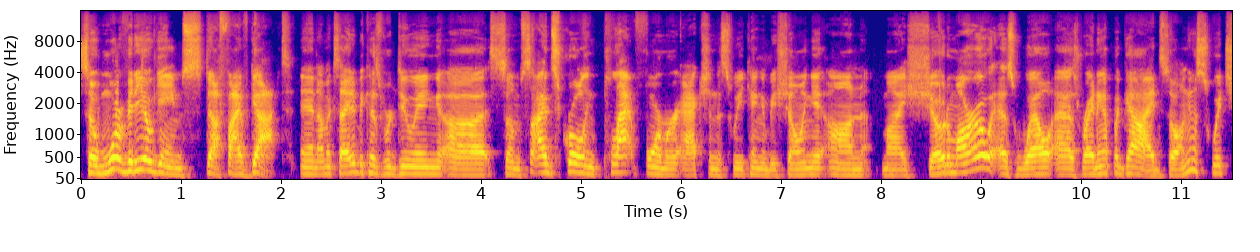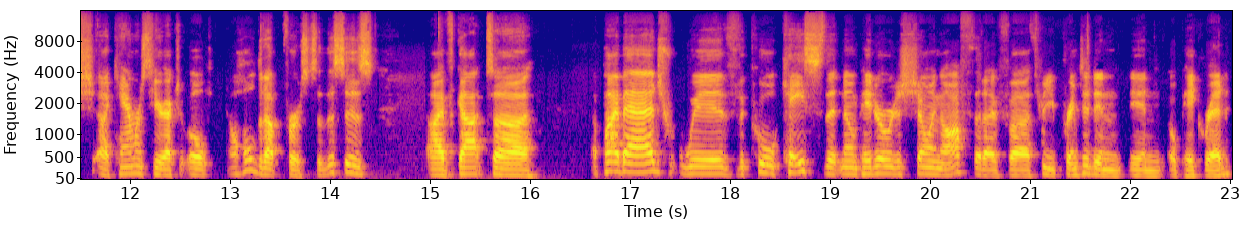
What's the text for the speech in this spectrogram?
So more video game stuff I've got, and I'm excited because we're doing uh, some side-scrolling platformer action this week. I'm going to be showing it on my show tomorrow, as well as writing up a guide. So I'm going to switch uh, cameras here. Actually, well, I'll hold it up first. So this is, I've got uh, a PyBadge with the cool case that Noam Pedro were just showing off that I've uh, 3D printed in in opaque red.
